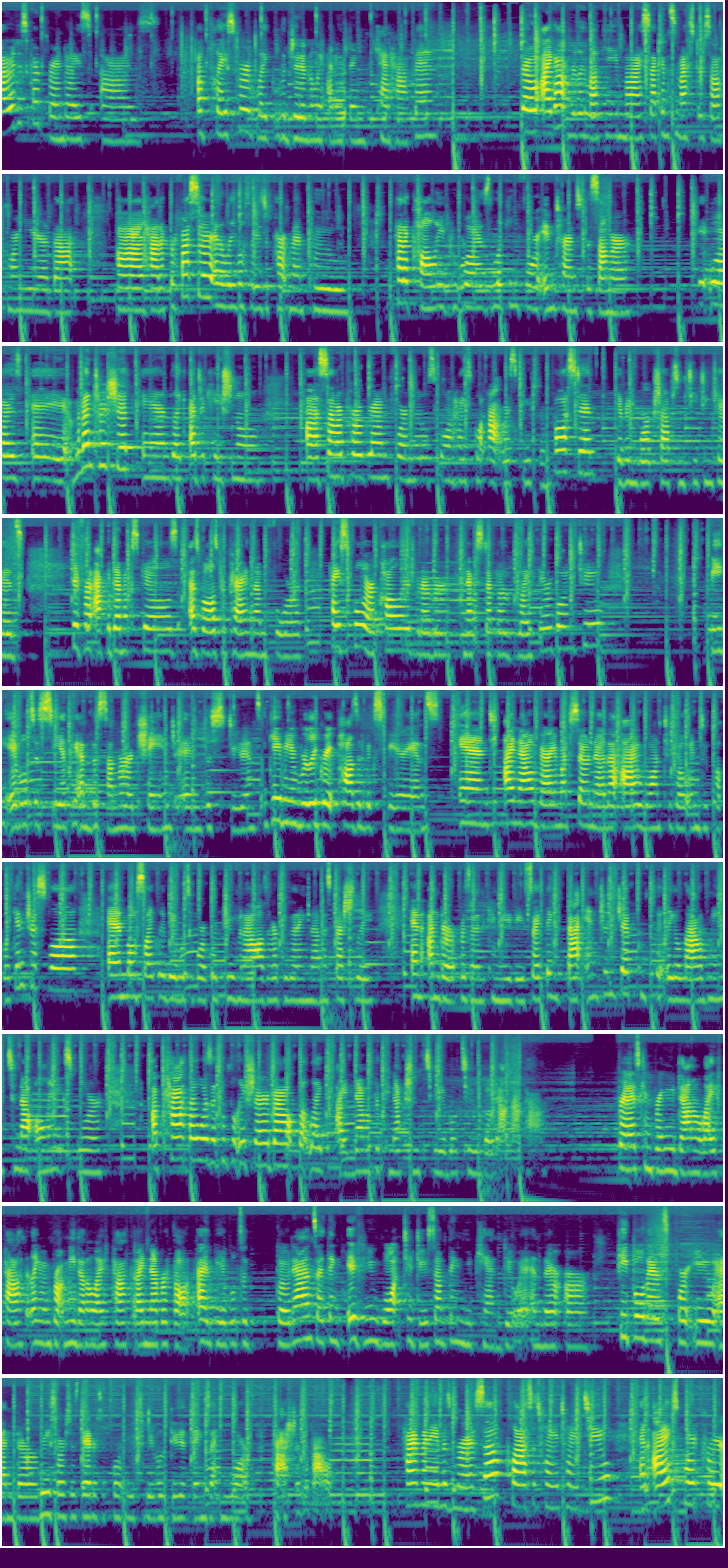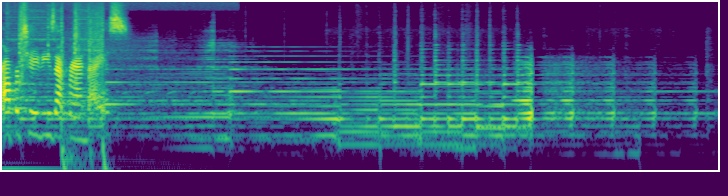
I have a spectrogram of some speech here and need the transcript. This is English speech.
I would describe Brandeis as a place where like legitimately anything can happen. So I got really lucky my second semester sophomore year that I had a professor in the legal studies department who had a colleague who was looking for interns for the summer. It was a mentorship and like educational uh, summer program for middle school and high school at-risk youth from Boston, giving workshops and teaching kids different academic skills, as well as preparing them for high school or college, whatever next step of life they were going to. Being able to see at the end of the summer a change in the students gave me a really great positive experience. And I now very much so know that I want to go into public interest law and most likely be able to work with juveniles and representing them, especially in underrepresented communities. So I think that internship completely allowed me to not only explore a path I wasn't completely sure about, but like I now have the connections to be able to go down that path. Brandeis can bring you down a life path, that, like it brought me down a life path that I never thought I'd be able to go down. So I think if you want to do something, you can do it. And there are people there to support you and there are resources there to support you to be able to do the things that you are passionate about. Hi, my name is Marissa, class of 2022, and I explored career opportunities at Brandeis.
